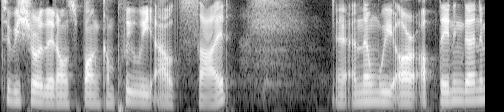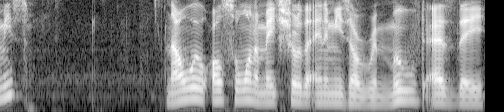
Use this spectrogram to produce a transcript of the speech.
to be sure they don't spawn completely outside. Uh, and then we are updating the enemies. Now we also want to make sure the enemies are removed as they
